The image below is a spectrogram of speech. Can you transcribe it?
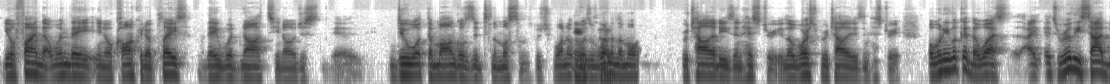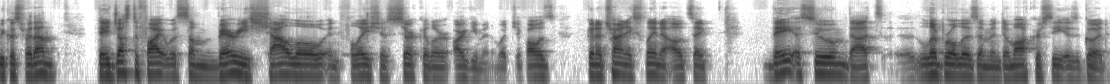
you'll find that when they you know conquered a place, they would not you know just uh, do what the Mongols did to the Muslims, which one was one of the most brutalities in history, the worst brutalities in history. But when you look at the West, I, it's really sad because for them, they justify it with some very shallow and fallacious circular argument. Which, if I was going to try and explain it, I would say they assume that liberalism and democracy is good.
